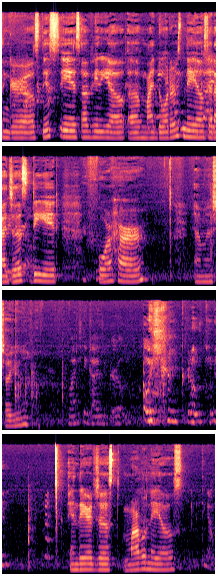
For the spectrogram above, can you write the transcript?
and girls. This is a video of my daughter's nails that I just did for her. I'm to show you. Why do you say guys and girls? Oh, girls. and they're just marble nails. I think I'm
